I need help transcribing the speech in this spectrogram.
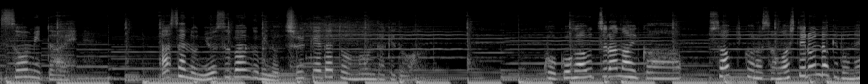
そうみたい。朝のニュース番組の中継だと思うんだけど。ここが映らないかさっきから探してるんだけどね。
